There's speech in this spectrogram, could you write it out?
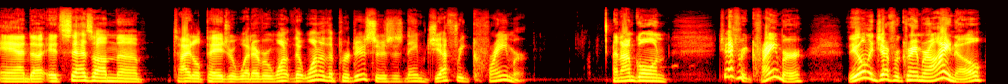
and uh, it says on the title page or whatever one that one of the producers is named Jeffrey Kramer, and I'm going, Jeffrey Kramer. The only Jeffrey Kramer I know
